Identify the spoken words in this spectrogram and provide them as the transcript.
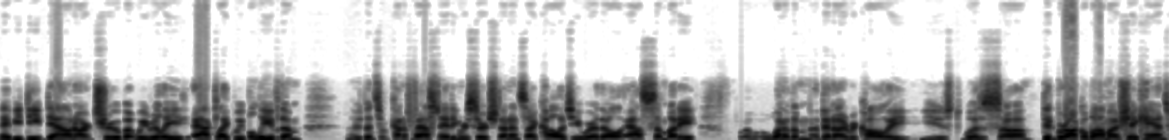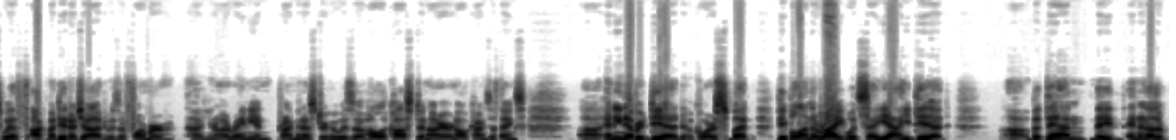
maybe deep down aren't true, but we really act like we believe them. There's been some kind of fascinating research done in psychology where they'll ask somebody. One of them that I recall he used was uh, Did Barack Obama shake hands with Ahmadinejad, who was a former, uh, you know, Iranian prime minister who was a Holocaust denier and all kinds of things? Uh, and he never did, of course. But people on the right would say, yeah, he did. Uh, but then they, in another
